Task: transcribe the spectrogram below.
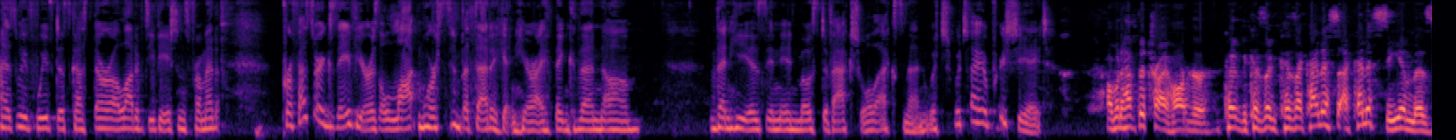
as we've we've discussed, there are a lot of deviations from it. Professor Xavier is a lot more sympathetic in here, I think, than um, than he is in in most of actual X Men, which which I appreciate. I'm gonna have to try harder because because I kind of I kind of see him as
